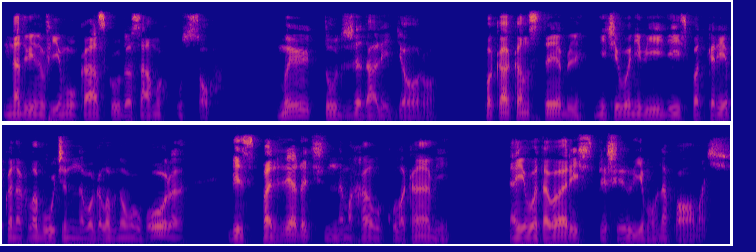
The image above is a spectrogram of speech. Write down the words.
надвинув ему каску до самых усов. Мы тут же дали дёру пока констебль, ничего не видя из-под крепко нахлобученного головного убора, беспорядочно махал кулаками, а его товарищ спешил ему на помощь.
